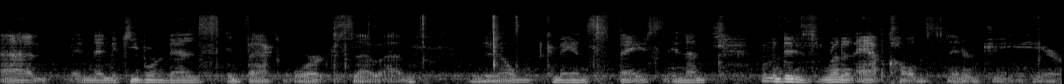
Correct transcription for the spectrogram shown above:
Um, and then the keyboard does in fact work. So, um, you know, command space. And um, what I'm going to do is run an app called Synergy here.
